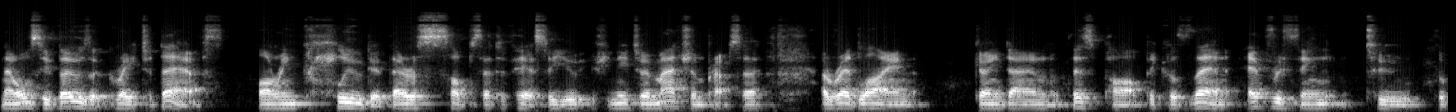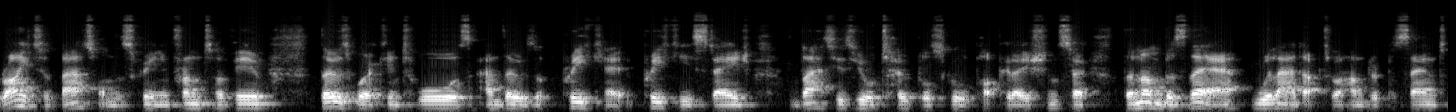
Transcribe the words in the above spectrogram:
Now, obviously, those at greater depth, are included. They're a subset of here. So you, if you need to imagine perhaps a, a red line going down this part, because then everything to the right of that on the screen in front of you, those working towards and those at pre-key pre stage, that is your total school population. So the numbers there will add up to 100%,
